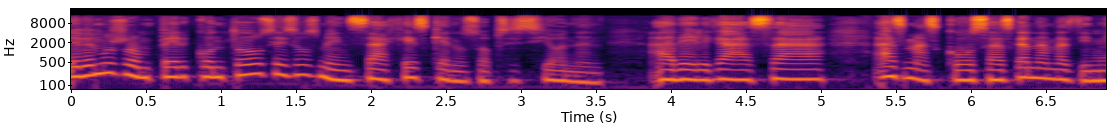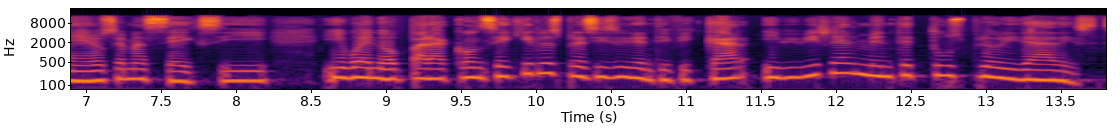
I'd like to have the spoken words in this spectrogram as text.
debemos romper con todos esos mensajes que nos obsesionan. Adelgaza, haz más cosas, gana más dinero, sé más sexy. Y bueno, para conseguirlo es preciso identificar y vivir realmente tus prioridades,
